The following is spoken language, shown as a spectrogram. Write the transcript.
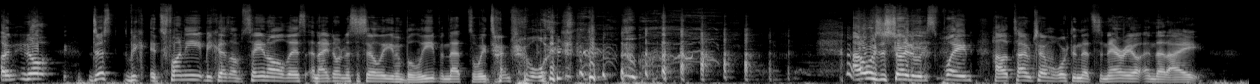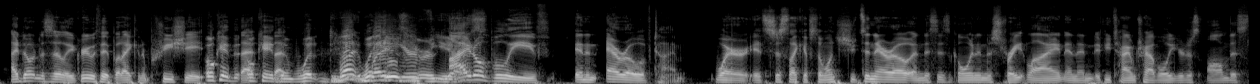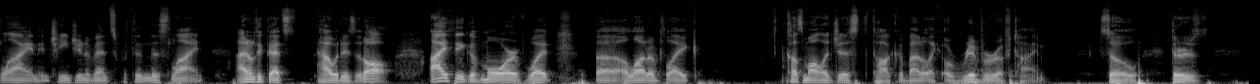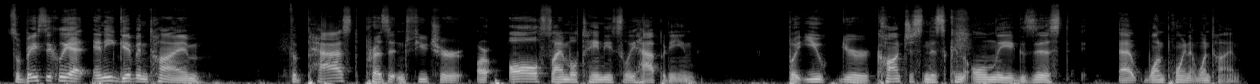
And you know, just be- it's funny because I'm saying all this, and I don't necessarily even believe, and that's the way time travel works. I was just trying to explain how time travel worked in that scenario, and that I, I don't necessarily agree with it, but I can appreciate. Okay, th- that- okay, that- then what? Do you, What- what are is your views? I don't believe in an arrow of time where it's just like if someone shoots an arrow and this is going in a straight line, and then if you time travel, you're just on this line and changing events within this line. I don't think that's how it is at all. I think of more of what uh, a lot of like cosmologists talk about like a river of time. So there's so basically at any given time the past, present and future are all simultaneously happening but you your consciousness can only exist at one point at one time.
